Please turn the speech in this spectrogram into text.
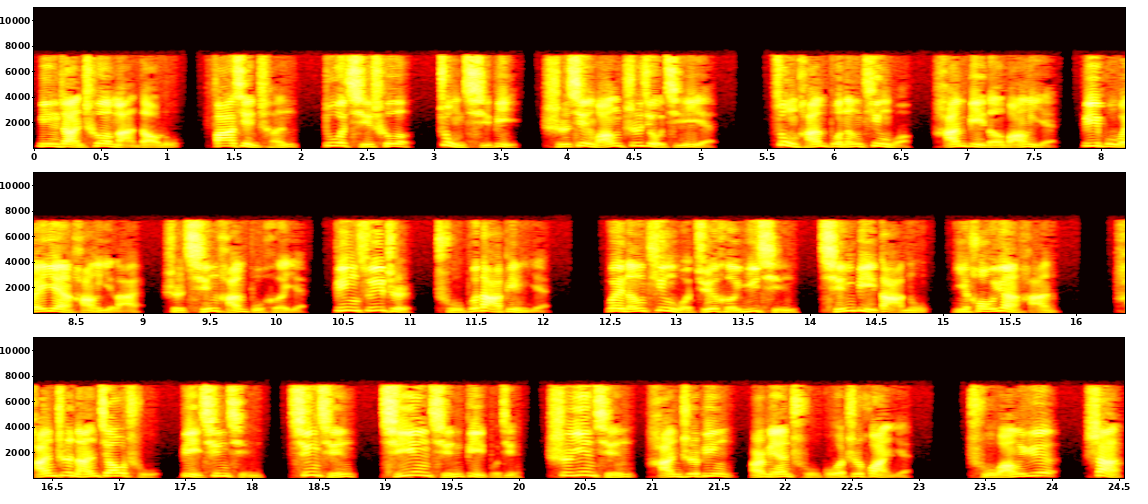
命战车满道路，发信臣，多骑车，重其币，使信王之救急也。纵韩不能听我，韩必得亡也。必不为燕行以来，是秦韩不和也。兵虽至，楚不大病也。未能听我绝和于秦，秦必大怒，以后怨韩。韩之南交楚，必轻秦；轻秦，其因秦必不敬，是因秦韩之兵而免楚国之患也。楚王曰：“善。”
